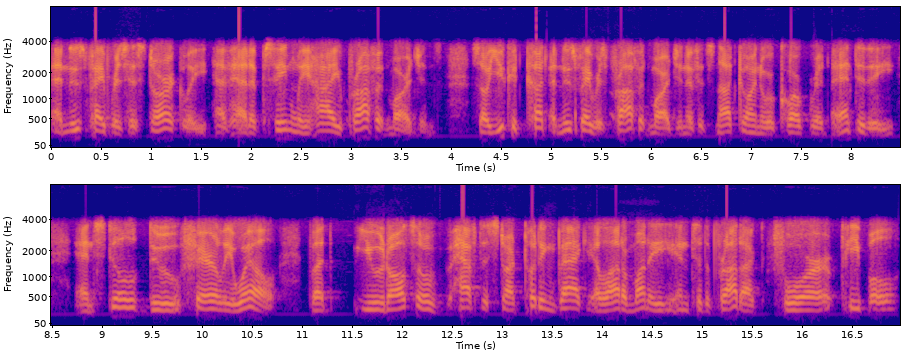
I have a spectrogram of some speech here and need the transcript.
and newspapers historically have had obscenely high profit margins. So you could cut a newspaper's profit margin if it's not going to a corporate entity and still do fairly well. But you would also have to start putting back a lot of money into the product for people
